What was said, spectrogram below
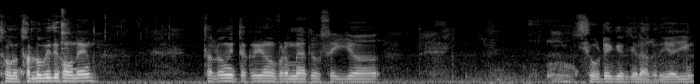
ਤੁਹਾਨੂੰ ਥੱਲੋਂ ਵੀ ਦਿਖਾਉਂਦੇ ਥੱਲੋਂ ਵੀ ਤਕਰੀਬਨ ਪਰ ਮੈਂ ਤਾਂ ਸਹੀ ਆ। ਛੋਟੇ ਗੇਰ 'ਚ ਲੱਗਦੇ ਆ ਜੀ।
